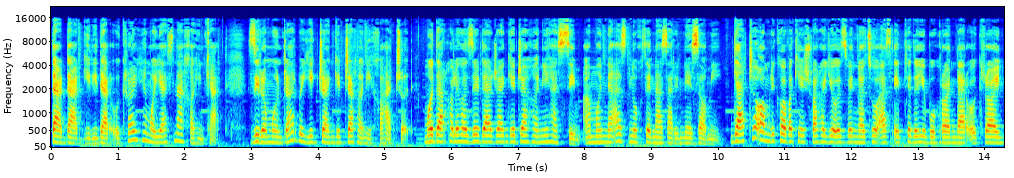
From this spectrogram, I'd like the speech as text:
در درگیری در اوکراین حمایت نخواهیم کرد زیرا منجر به یک جنگ جهانی خواهد شد. ما در حال حاضر در جنگ جهانی هستیم اما نه از نقطه نظر نظامی. گرچه آمریکا و کشورهای عضو ناتو از ابتدای بحران در اوکراین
